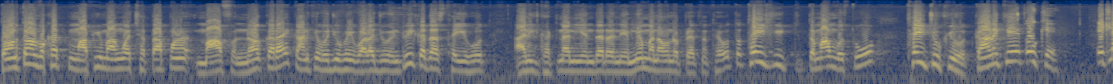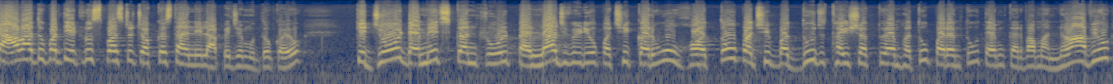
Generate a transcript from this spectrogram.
ત્રણ ત્રણ વખત માફી માંગવા છતાં પણ માફ ન કરાય, કારણ કે વજુભાઈ વાળા જો એન્ટ્રી કદાચ થઈ હોત આની ઘટનાની અંદર અને એમને મનાવવાનો પ્રયત્ન થયો તો થઈ તમામ વસ્તુઓ થઈ ચૂક્યું હોત. કારણ કે ઓકે. એટલે આ વાત ઉપરથી એટલું સ્પષ્ટ ચોક્કસ થાય અનિલ આપે જે મુદ્દો કહ્યો કે જો ડેમેજ કંટ્રોલ પહેલા જ વીડિયો પછી કરવું હોત તો પછી બધું જ થઈ શકતું એમ હતું, પરંતુ તેમ કરવામાં ન આવ્યું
